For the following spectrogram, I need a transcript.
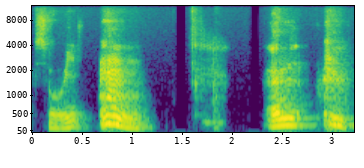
Sorry. and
